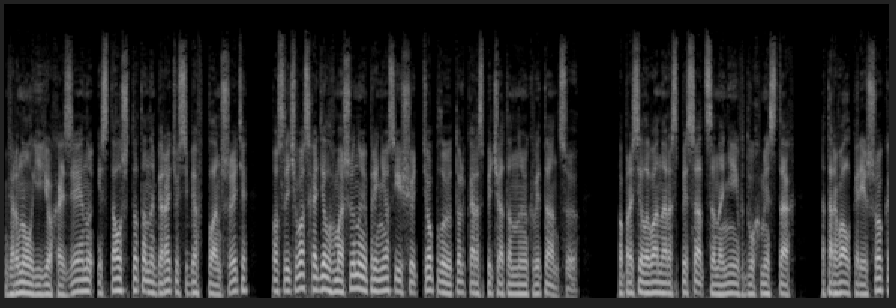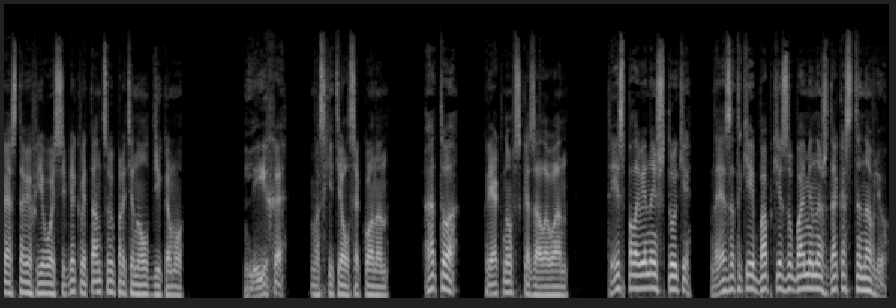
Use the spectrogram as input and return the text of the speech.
вернул ее хозяину и стал что-то набирать у себя в планшете, после чего сходил в машину и принес еще теплую, только распечатанную квитанцию. Попросил Ивана расписаться на ней в двух местах, оторвал корешок и, оставив его себе, квитанцию протянул Дикому. «Лихо», — восхитился Конан. «А то», — крякнув, сказал Иван. «Три с половиной штуки. Да я за такие бабки зубами наждак остановлю».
